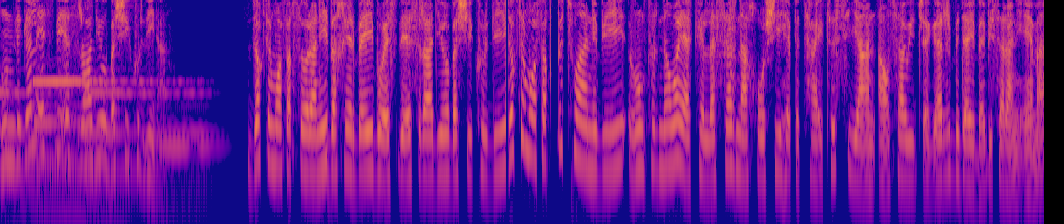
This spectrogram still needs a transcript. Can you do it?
هون لەگەل ئێس بی ئێس رادیۆ بەشی کوردینە. دکتۆر موفق سۆرانی بەخێر بێی بۆ SسBS رادیۆ بەشی کوردی دکتۆر موفق بتوانبی ڕوونکردنەوەیەک لەسەر ناخۆشی هێپتایتس یان ئاوساوی جەگەر بدەی بە بیسەرانی ئێمە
